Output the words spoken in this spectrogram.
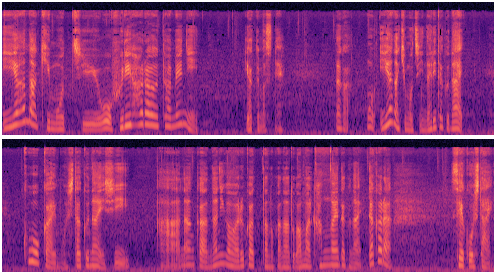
嫌な気持ちを振り払うためにやってますね。なんかもう嫌な気持ちになりたくない後悔もしたくないしあーなんか何が悪かったのかなとかあんまり考えたくないだから成功したい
